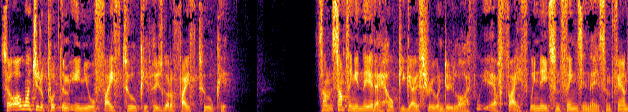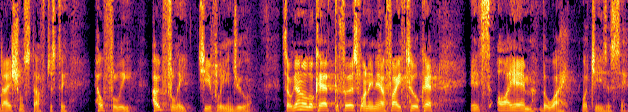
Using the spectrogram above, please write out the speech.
So I want you to put them in your faith toolkit. Who's got a faith toolkit? Some, something in there to help you go through and do life. Our faith, we need some things in there, some foundational stuff just to helpfully, hopefully, cheerfully endure. So we're going to look at the first one in our faith toolkit. It's I am the way, what Jesus said.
